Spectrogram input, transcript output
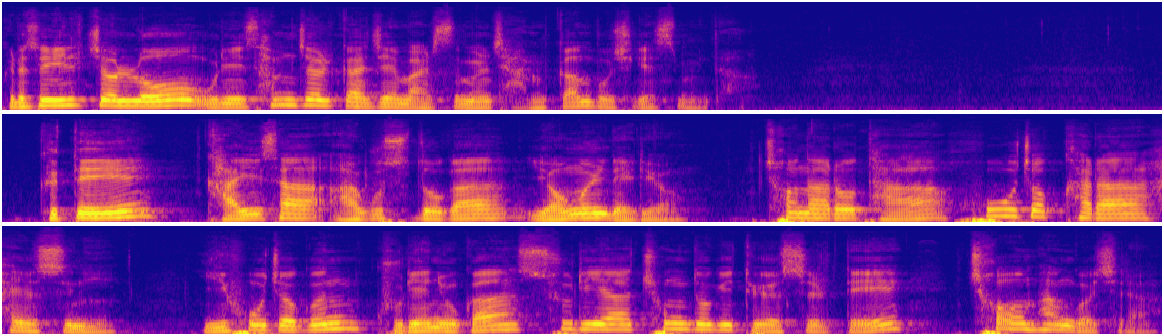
그래서 1절로 우리 3절까지의 말씀을 잠깐 보시겠습니다. 그때에 가이사 아구스도가 영을 내려 천하로 다 호적하라 하였으니 이 호적은 구레뇨가 수리아 총독이 되었을 때에 처음 한 것이라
